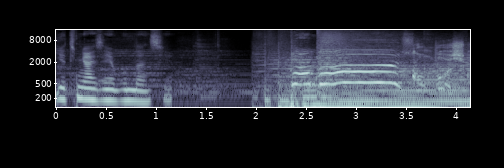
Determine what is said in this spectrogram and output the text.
e a tenhais em abundância. Convosco.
